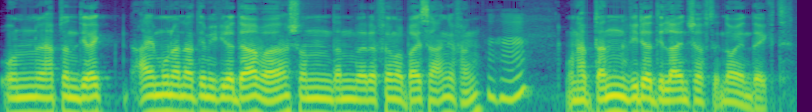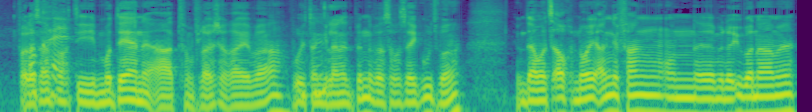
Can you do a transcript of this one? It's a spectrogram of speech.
Und habe dann direkt einen Monat, nachdem ich wieder da war, schon dann bei der Firma Beißer angefangen und habe dann wieder die Leidenschaft neu entdeckt, weil das Okay. einfach die moderne Art von Fleischerei war, wo ich dann gelandet bin, was auch sehr gut war. Wir haben damals auch neu angefangen und äh, mit der Übernahme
